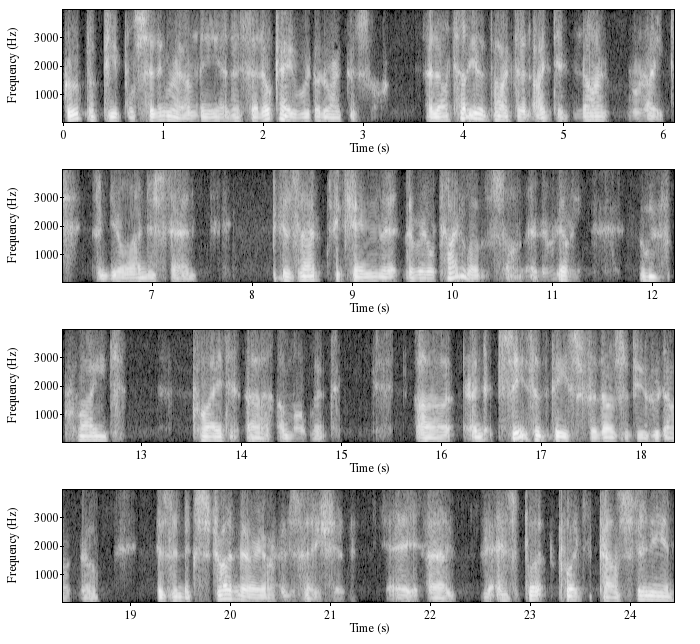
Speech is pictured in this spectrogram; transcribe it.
group of people sitting around me, and I said, "Okay, we're going to write this song." And I'll tell you the part that I did not write, and you'll understand, because that became the, the real title of the song. And it really, it was quite, quite a moment. Uh, and Seeds of Peace, for those of you who don't know, is an extraordinary organization. Uh, has put put Palestinian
